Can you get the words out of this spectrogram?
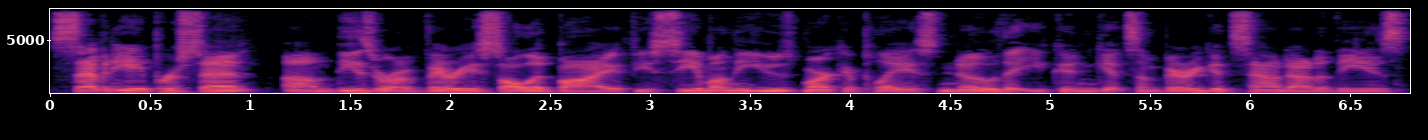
78%. Um, these are a very solid buy. If you see them on the used marketplace, know that you can get some very good sound out of these.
